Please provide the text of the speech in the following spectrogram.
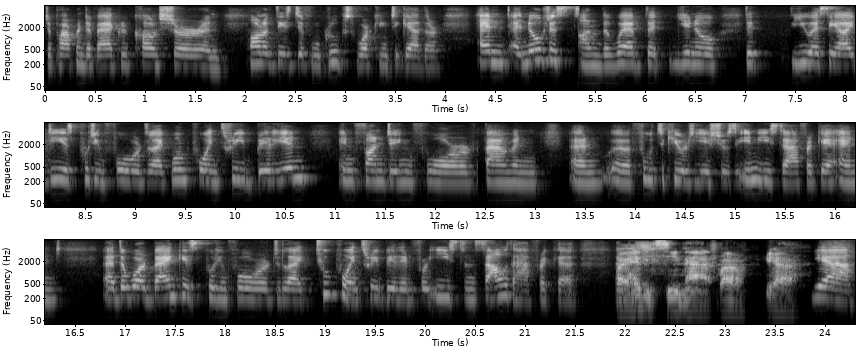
Department of Agriculture, and all of these different groups working together. And I noticed on the web that, you know, that USAID is putting forward like 1.3 billion in funding for famine and uh, food security issues in East Africa and uh, the World Bank is putting forward like 2.3 billion for East and South Africa. I hadn't seen that. Wow. Yeah. Yeah.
